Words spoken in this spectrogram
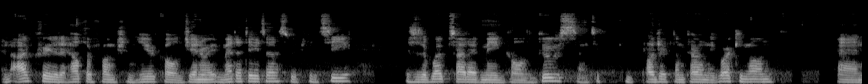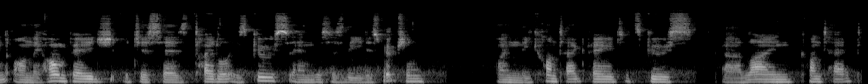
And I've created a helper function here called generate metadata. So if you can see, this is a website I've made called Goose. And it's a project I'm currently working on. And on the home page, it just says title is Goose, and this is the description. On the contact page, it's Goose uh, line contact,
